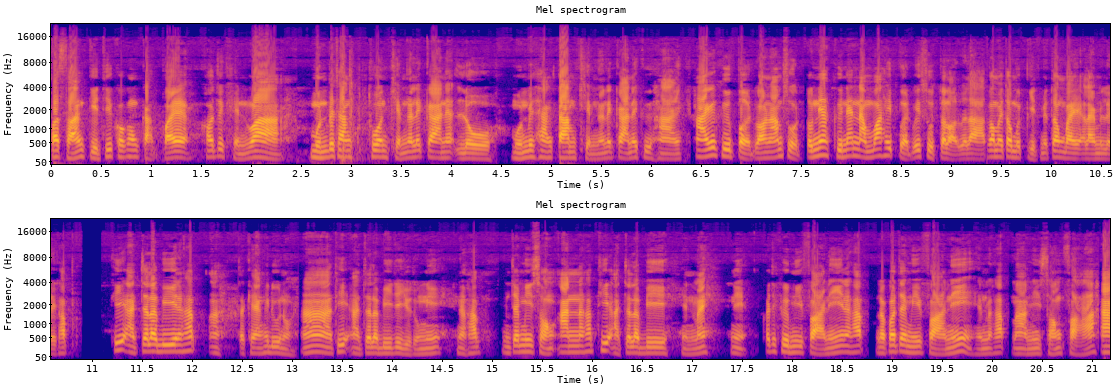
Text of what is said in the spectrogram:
ภาษาอังกฤษที่เขากำกับไว้เขาจะเขียนว่าหมุนไปทางทวนเข็มนาฬิกาเนี่ยโลหมุนไปทางตามเข็มนาฬิกานี่คือไฮไฮก็คือเปิดวาล์วน้ำสุด ตรงเนี้ยคือแนะนำว่าให้เปิดไว้สุดตลอดเวลา ก็ไม่ต้องไปปิดไม่ต้องไปอะไรมันเลยครับ ที่อัจจระบีนะครับอะตะแคงให้ดูหน่อยอ่าที่อัจจระบีจะอยู่ตรงนี้นะครับมันจะมี 2 อันนะครับที่อัจจระบีเห็นไหมเนี่ยก็จะคือมีฝานี้นะครับแล้วก็จะมีฝานี้เห็นไหมครับมามี 2 ฝาอ่า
